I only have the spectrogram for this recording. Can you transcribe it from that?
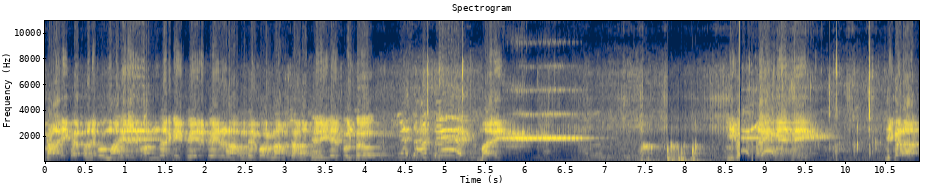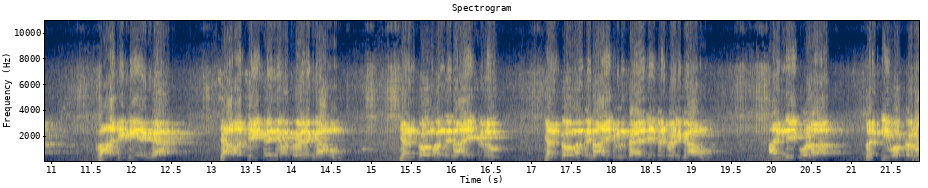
కార్యకర్తలకు మహిళలకు అందరికీ పేరు పేరున హృదయపూర్వ నమస్కారాలు తెలియజేసుకుంటూ మరి ఇక దయచేసి ఇక్కడ రాజకీయంగా చాలా చైతన్యవంతమైన గ్రామం. ఎంతో మంది నాయకులు ఎంతో మంది నాయకులు తయారు చేసినటువంటి గ్రామం. అన్నీ కూడా ప్రతి ఒక్కరూ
